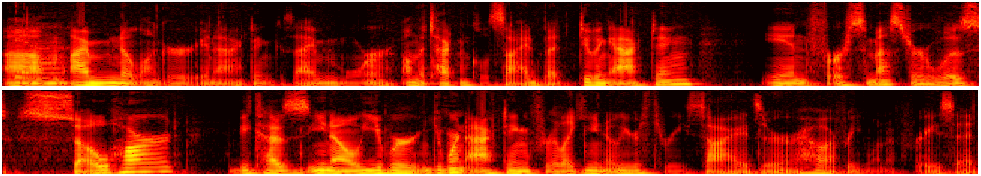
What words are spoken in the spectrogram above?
Um, Yeah. I'm no longer in acting because I'm more on the technical side, but doing acting in first semester was so hard because you know you were you weren't acting for like you know your three sides or however you want to phrase it.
